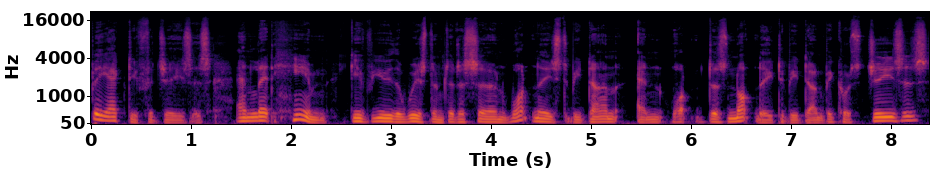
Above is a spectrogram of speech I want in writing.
Be active for Jesus and let Him give you the wisdom to discern what needs to be done and what does not need to be done because Jesus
